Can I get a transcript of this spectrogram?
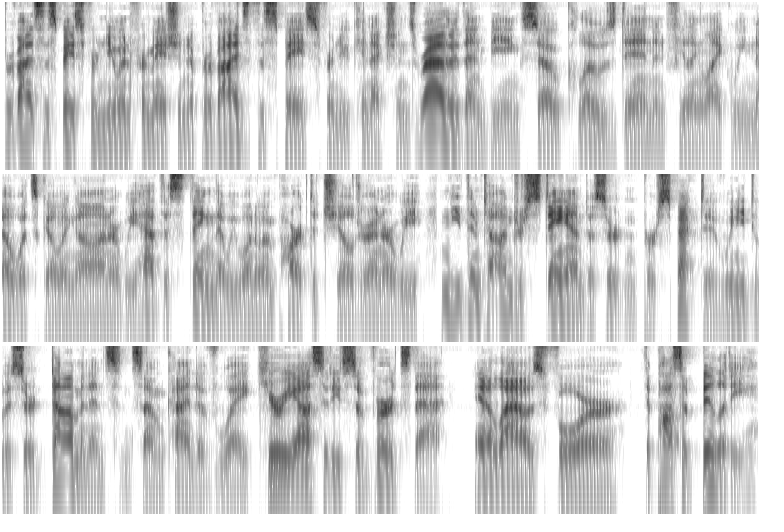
provides the space for new information. It provides the space for new connections rather than being so closed in and feeling like we know what's going on or we have this thing that we want to impart to children or we need them to understand a certain perspective. We need to assert dominance in some kind of way. Curiosity subverts that and allows for the possibility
